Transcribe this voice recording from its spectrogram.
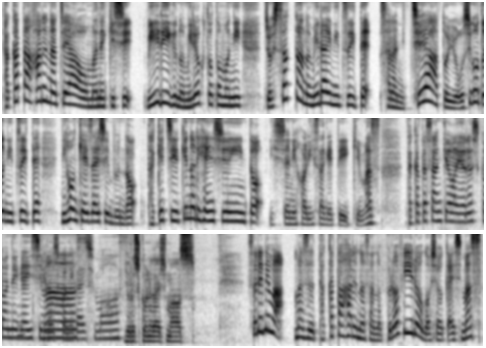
高田春奈チェアをお招きし WE リーグの魅力とともに女子サッカーの未来についてさらにチェアというお仕事について日本経済新聞の竹地幸則編集委員と一緒に掘り下げていきます。高田さん今日はよろしくお願いします。よろしくお願いします。よろしくお願いしますそれではまず高田春奈さんのプロフィールをご紹介します。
